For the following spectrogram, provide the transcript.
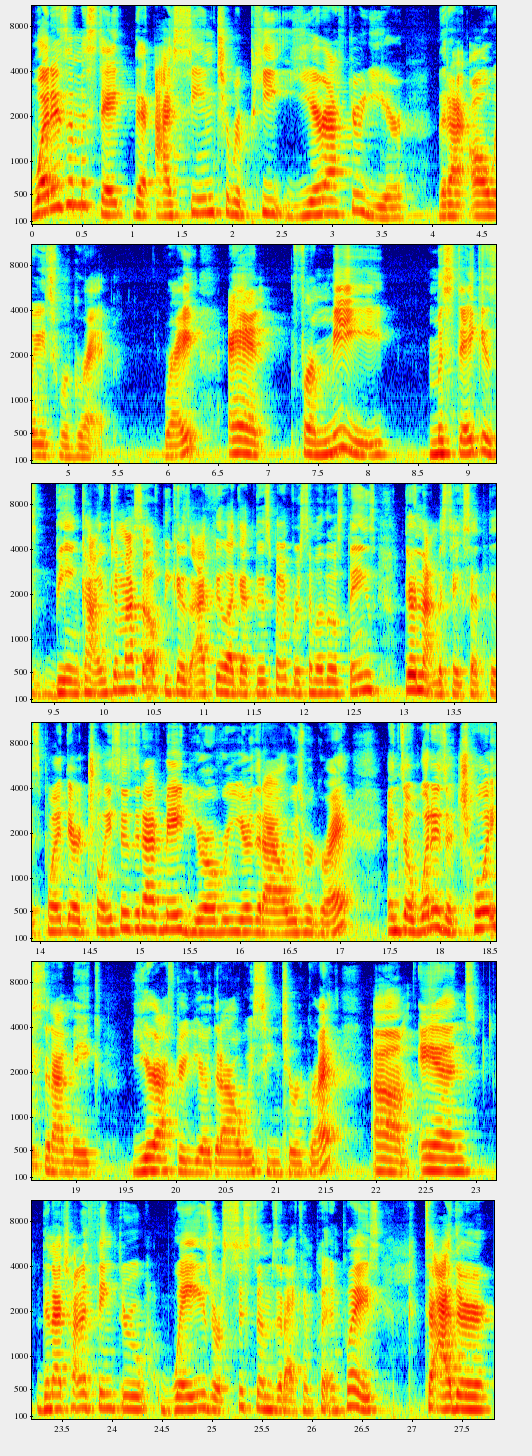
What is a mistake that I seem to repeat year after year that I always regret? Right, and for me, mistake is being kind to myself because I feel like at this point, for some of those things, they're not mistakes at this point. They're choices that I've made year over year that I always regret. And so, what is a choice that I make year after year that I always seem to regret? Um, and then I try to think through ways or systems that I can put in place to either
